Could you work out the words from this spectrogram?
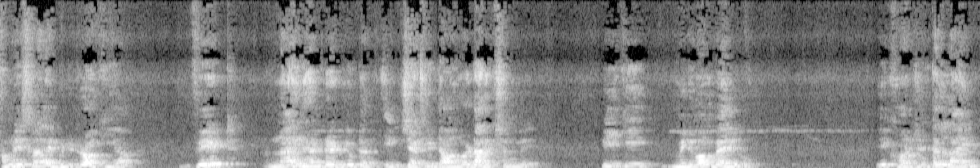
हमने इसका एबिलिटी ड्रॉ किया। Weight 900 newton exactly downward direction में। पी की मिनिमम वैल्यू एक हॉरिजेंटल लाइन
